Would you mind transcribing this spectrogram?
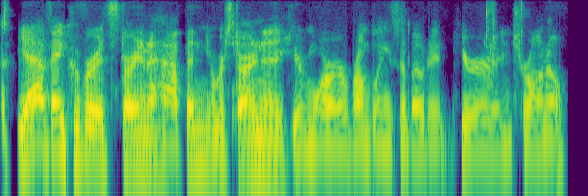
It's, yeah, Vancouver, it's starting to happen. We're starting to hear more rumblings about it here in Toronto.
